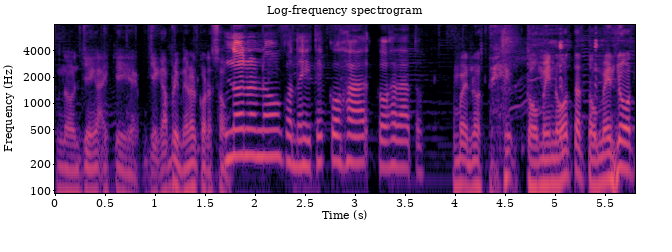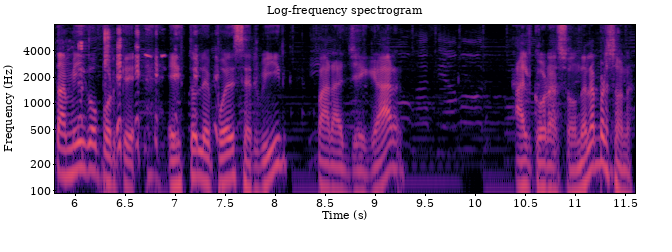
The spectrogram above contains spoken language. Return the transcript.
No, llega, hay que llega primero al corazón. No, no, no, cuando dijiste coja, coja dato. Bueno, te- tome nota, tome nota, amigo, porque esto le puede servir para llegar al corazón de la persona.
